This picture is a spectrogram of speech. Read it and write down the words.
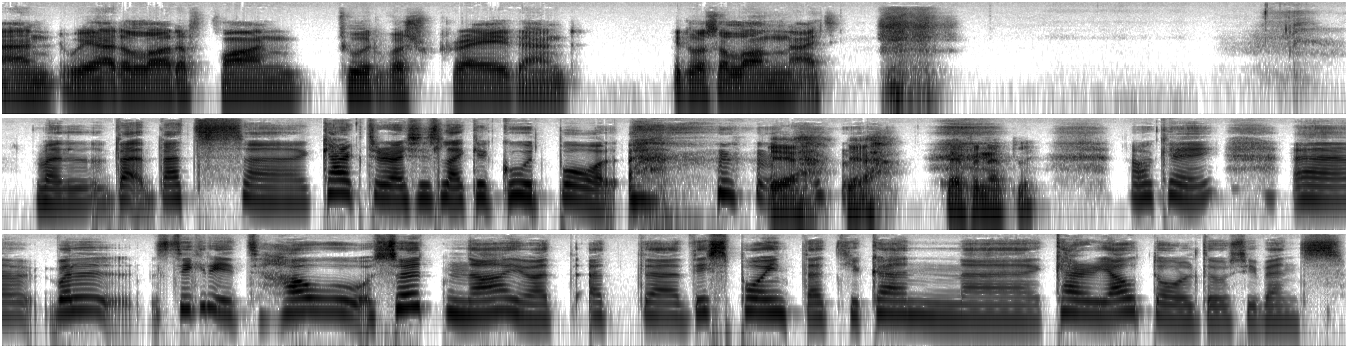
and we had a lot of fun food was great and it was a long night Well, that that's uh, characterizes like a good ball. yeah yeah definitely okay. Uh, well, Siiri, how certain are you at at uh, this point that you can uh, carry out all those events?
